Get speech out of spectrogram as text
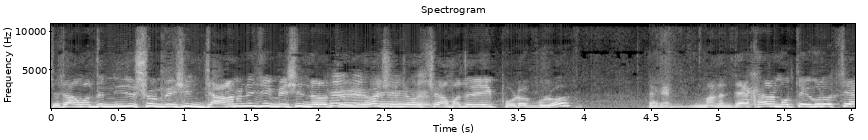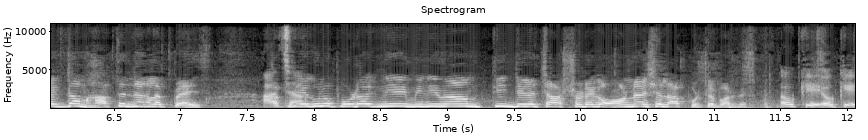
যেটা আমাদের নিজস্ব মেশিন জার্মানি যে মেশিন দ্বারা তৈরি হয় সেটা হচ্ছে আমাদের এই প্রোডাক্টগুলো দেখেন মানে দেখার মতো এগুলো হচ্ছে একদম হাতের নাগালে প্রাইস আচ্ছা। আচ্ছা। এগুলো প্রোডাক্ট নিয়ে মিনিমাম তিন থেকে চারশো টাকা অনায়াসে লাভ করতে পারবে ওকে ওকে।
